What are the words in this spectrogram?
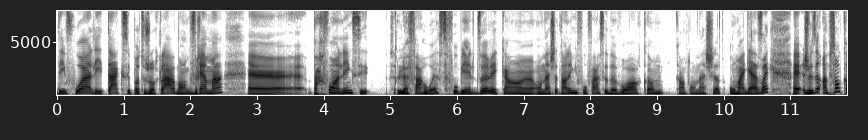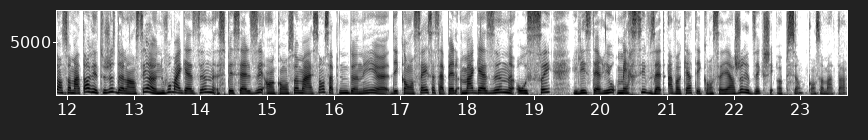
Des fois, les taxes, c'est pas toujours clair. Donc, vraiment, euh, parfois en ligne, c'est le Far West, il faut bien le dire. Et quand euh, on achète en ligne, il faut faire ses devoirs comme quand on achète au magasin. Euh, je veux dire, Option Consommateur vient tout juste de lancer un nouveau magazine spécialisé en consommation. Ça peut nous donner euh, des conseils. Ça s'appelle Magazine OC. Et les merci. Vous êtes avocate et conseillère juridique chez Option Consommateur.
